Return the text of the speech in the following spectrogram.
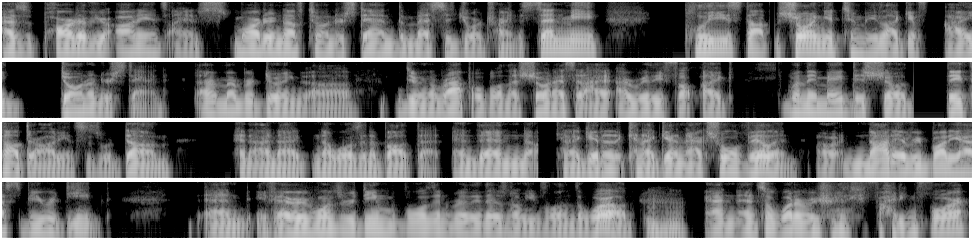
as a part of your audience, I am smart enough to understand the message you're trying to send me. Please stop showing it to me like if I don't understand. I remember doing uh doing a wrap up on that show, and I said I, I really felt like when they made this show, they thought their audiences were dumb, and and I, and I wasn't about that. And then can I get a can I get an actual villain? Uh, not everybody has to be redeemed and if everyone's redeemable then really there's no evil in the world mm-hmm. and and so what are we really fighting for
